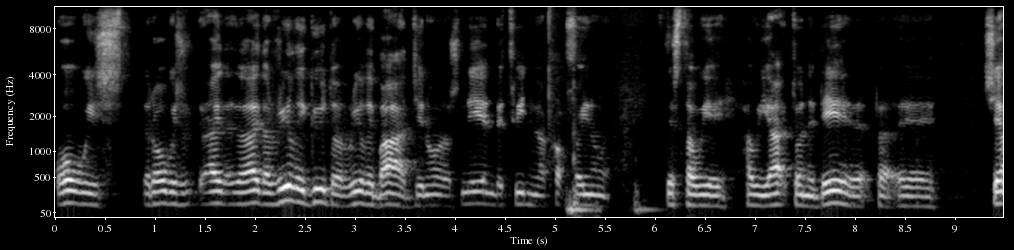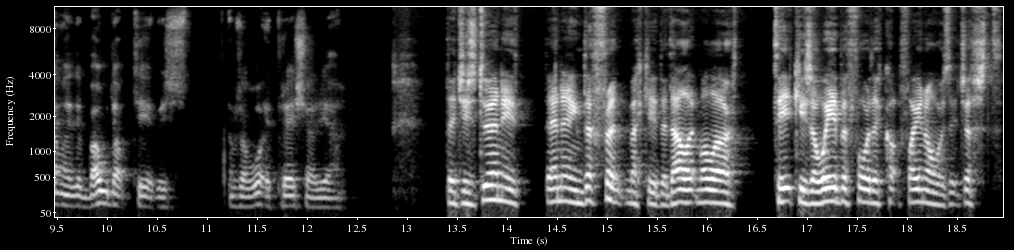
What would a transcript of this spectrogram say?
always they're always either, they're either really good or really bad. You know, there's no in between a cup final. Just how you how you act on the day, but uh, certainly the build up to it was there was a lot of pressure. Yeah. Did you do any anything different, Mickey? Did Alex Miller take you away before the cup final? Was it just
